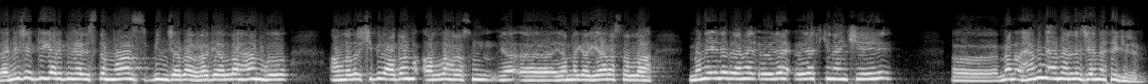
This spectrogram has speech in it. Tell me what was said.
Və necə digər bir hədisdə Muaz bin Cəbəl radiyallahu anhu anladır ki, bir adam Allah Rasulunun e, yanına gəlir, ya Rasulullah, mənə elə bir əməl öyrə, öyrət ki, ə, e, mən həmin əməllə cənnətə girim.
